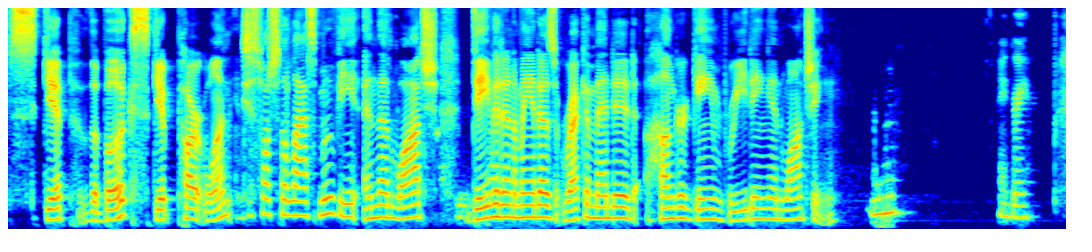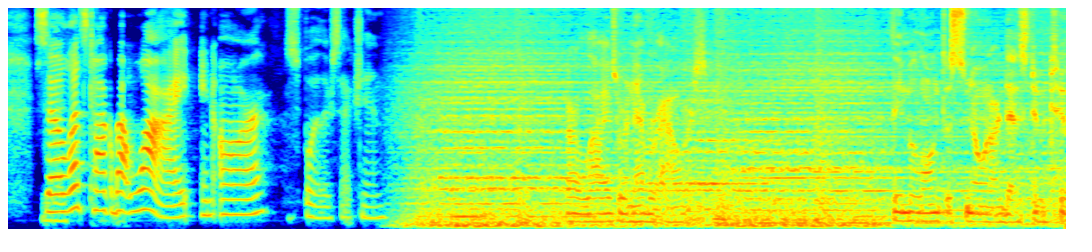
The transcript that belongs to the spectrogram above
skip the book, skip part one, and just watch the last movie, and then watch David and Amanda's recommended Hunger Game reading and watching. hmm I agree. So let's talk about why in our spoiler section. Our lives were never ours. They belong to Snow and our deaths do too.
